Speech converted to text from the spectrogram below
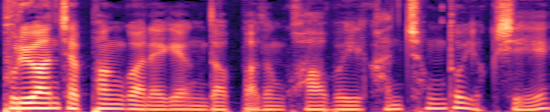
불효한 재판관에게 응답받은 과부의 간청도 역시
